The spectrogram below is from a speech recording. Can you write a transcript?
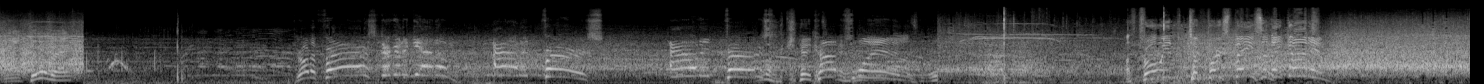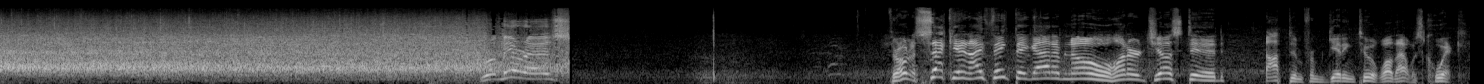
Altuve. Throw to first. They're going to get him. Out at first. Out at first. Cubs win. A throw in to first base, and they got him. Ramirez. Throw to second. I think they got him. No, Hunter just did. Stopped him from getting to it. Well, that was quick.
